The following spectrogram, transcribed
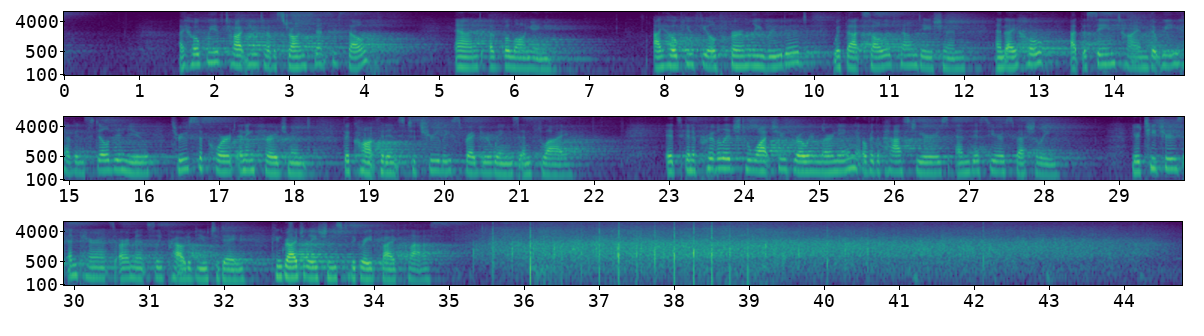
I hope we have taught you to have a strong sense of self and of belonging. I hope you feel firmly rooted with that solid foundation, and I hope at the same time that we have instilled in you, through support and encouragement, the confidence to truly spread your wings and fly. It's been a privilege to watch you grow in learning over the past years, and this year especially. Your teachers and parents are immensely proud of you today. Congratulations to the grade 5 class.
